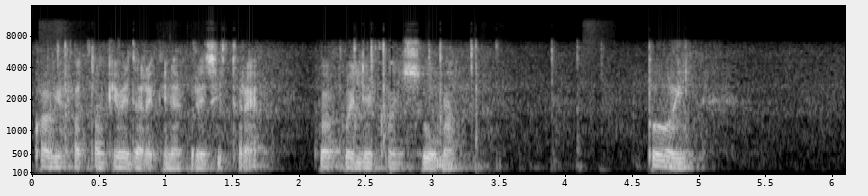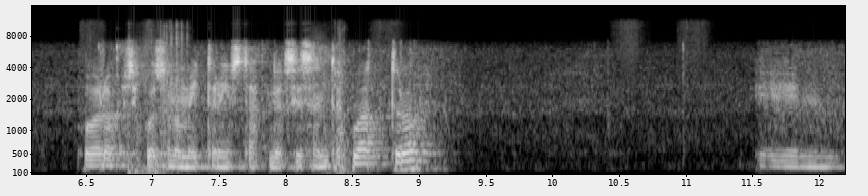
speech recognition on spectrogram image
Qua vi ho fatto anche vedere che ne ho presi tre. Qua quelli li consuma poi ora si possono mettere in stack da 64 e ehm,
